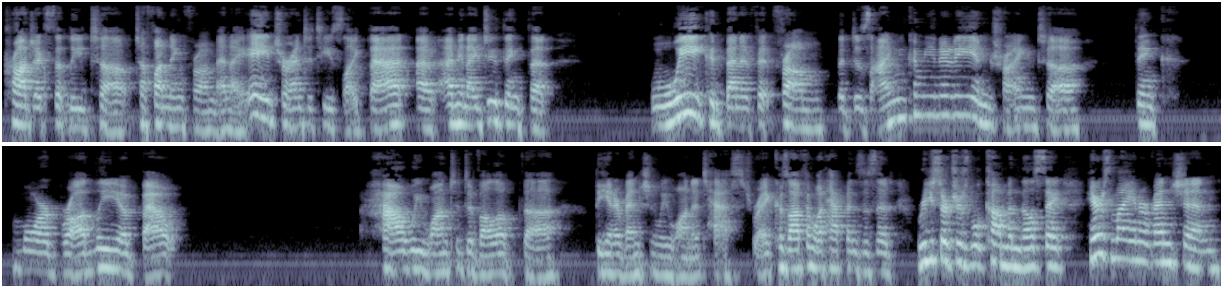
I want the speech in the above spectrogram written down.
projects that lead to, to funding from NIH or entities like that. I, I mean, I do think that we could benefit from the design community and trying to think more broadly about how we want to develop the the intervention we want to test, right? Because often what happens is that researchers will come and they'll say, here's my intervention.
